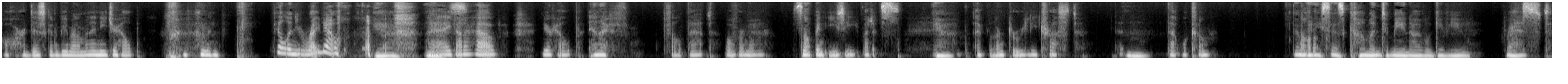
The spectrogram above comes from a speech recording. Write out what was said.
how hard this is going to be, but I'm going to need your help. I'm telling you right now, Yeah. I Yes. got to have your help. And I've felt that over and over. It's not been easy, but it's, Yeah. I've learned to really trust that Mm. that will come. Then Not when he says, Come unto me and I will give you rest,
